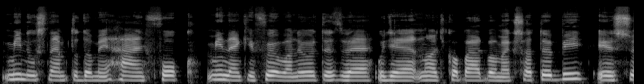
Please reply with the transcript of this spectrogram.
mínusz nem tudom én hány fok, mindenki föl van öltözve, ugye nagy kabátba, meg stb. És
